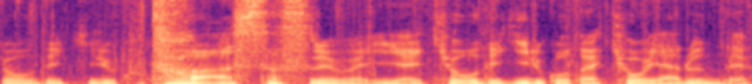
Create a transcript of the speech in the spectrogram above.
今日できることは明日すればい。いや、今日できることは今日やるんだよ。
